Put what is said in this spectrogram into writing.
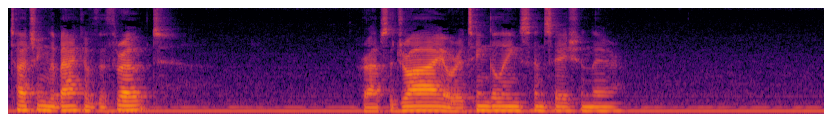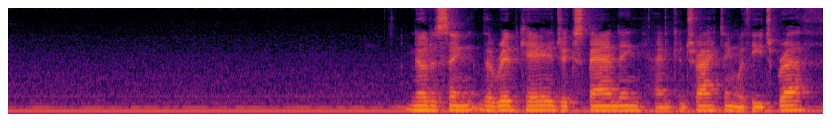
touching the back of the throat, perhaps a dry or a tingling sensation there. Noticing the rib cage expanding and contracting with each breath.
